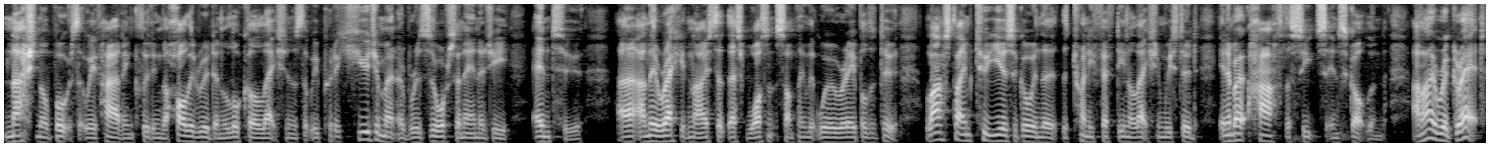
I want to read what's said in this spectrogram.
national votes that we've had, including the Holyrood and local elections, that we put a huge amount of resource and energy into uh, and they recognised that this wasn't something that we were able to do. Last time, two years ago in the, the 2015 election, we stood in about half the seats in Scotland. And I regret,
